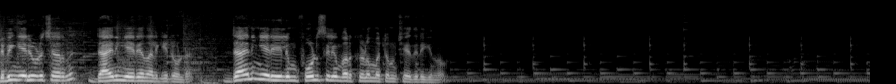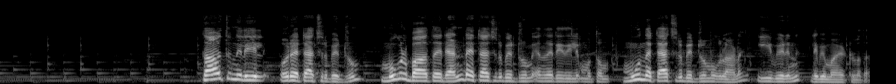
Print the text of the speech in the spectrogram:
ലിവിംഗ് ഏരിയയോട് ചേർന്ന് ഡൈനിങ് ഏരിയ നൽകിയിട്ടുണ്ട്. ഡൈനിങ് ഏരിയയിലും ഫോൾ സീലിംഗ് വർക്കുകളും മറ്റും ചെയ്തിരിക്കുന്നു. താഴത്തെ നിലയിൽ ഒരു അറ്റാച്ച്ഡ് ബെഡ്റൂം മുകൾ ഭാഗത്ത് രണ്ട് അറ്റാച്ച്ഡ് ബെഡ്റൂം എന്ന രീതിയിൽ മൊത്തം മൂന്ന് അറ്റാച്ച്ഡ് ബെഡ്റൂമുകളാണ് ഈ വീടിന് ലഭ്യമായിട്ടുള്ളത്.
